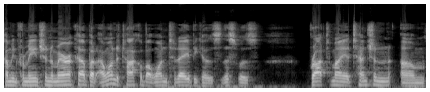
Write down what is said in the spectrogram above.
coming from ancient America but I wanted to talk about one today because this was brought to my attention um,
